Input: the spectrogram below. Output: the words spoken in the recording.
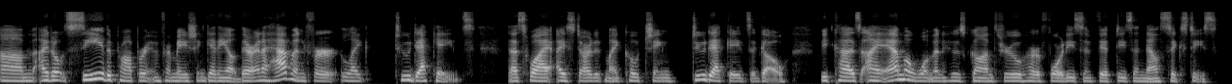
Um, I don't see the proper information getting out there, and I haven't for like two decades. That's why I started my coaching two decades ago, because I am a woman who's gone through her 40s and 50s and now 60s.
